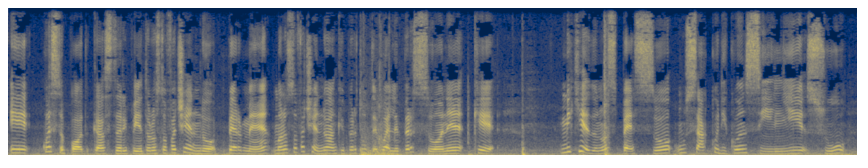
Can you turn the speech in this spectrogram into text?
E questo podcast, ripeto, lo sto facendo per me, ma lo sto facendo anche per tutte quelle persone che mi chiedono spesso un sacco di consigli su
